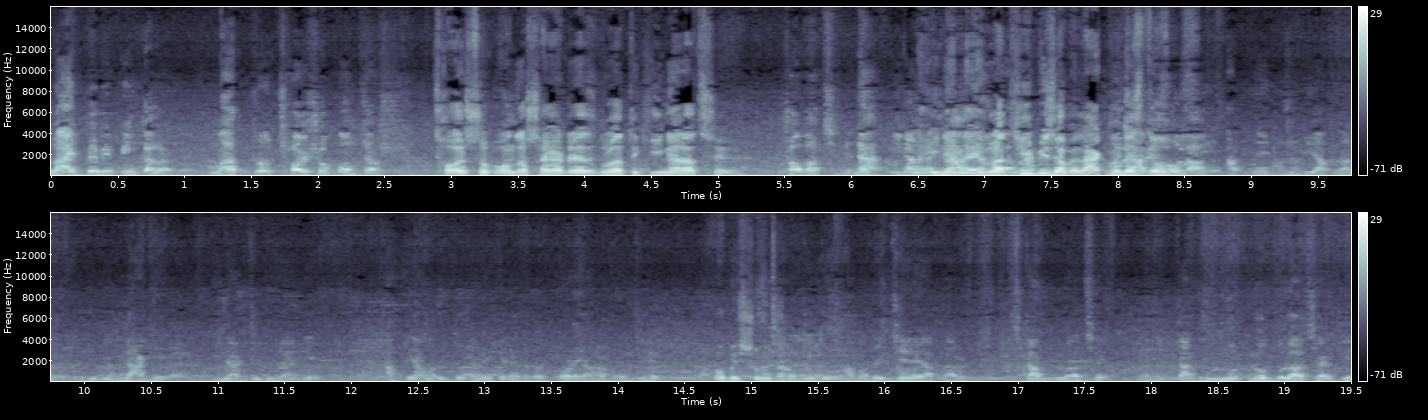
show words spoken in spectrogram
light baby pink colour মাত্র ছয়শো পঞ্চাশ। ছয়শো পঞ্চাশ টাকা ড্রেসগুলোতে কি ইনার আছে? সব আছে। না ইনার না, এগুলো three piece হবে, লাখ ড্রেস তো আপনি যদি আপনার যদি লাগে ইনার যদি লাগে আপনি আমাদের দোকানে কেনাকাটার পরে আমাদের যে অফিস আমাদের যে আপনার স্টাফগুলো আছে মানে তাদের লোক- লোকগুলো আছে আর কি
